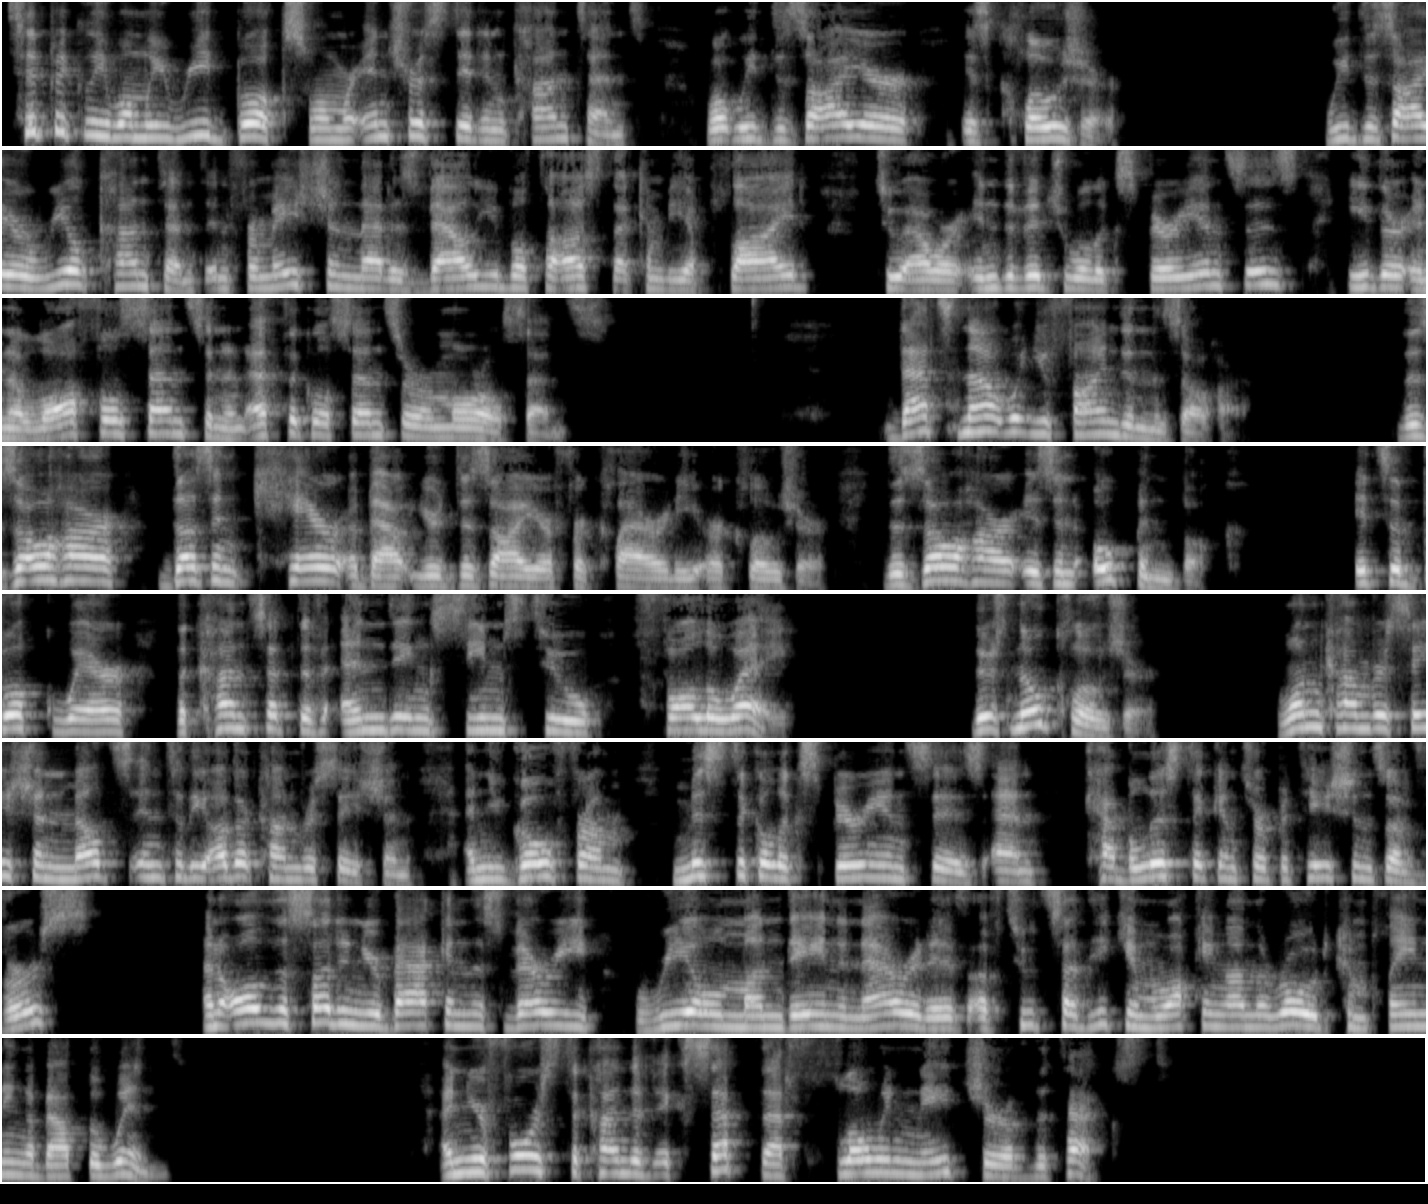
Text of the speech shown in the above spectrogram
Typically when we read books when we're interested in content what we desire is closure we desire real content, information that is valuable to us that can be applied to our individual experiences, either in a lawful sense, in an ethical sense, or a moral sense. That's not what you find in the Zohar. The Zohar doesn't care about your desire for clarity or closure. The Zohar is an open book. It's a book where the concept of ending seems to fall away. There's no closure. One conversation melts into the other conversation, and you go from mystical experiences and Kabbalistic interpretations of verse, and all of a sudden you're back in this very real, mundane narrative of two tzaddikim walking on the road complaining about the wind. And you're forced to kind of accept that flowing nature of the text.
